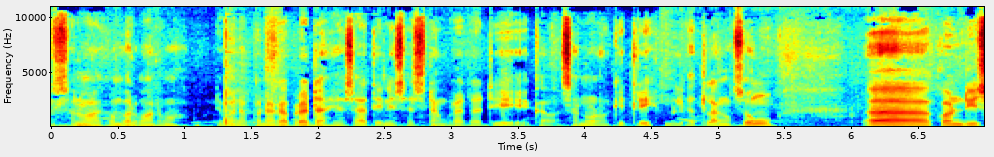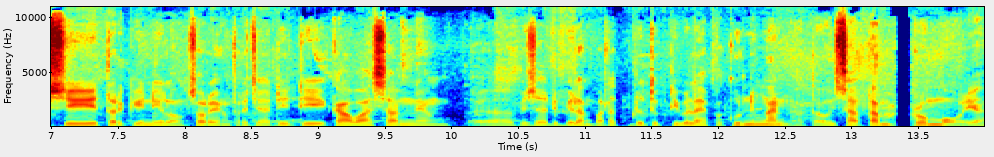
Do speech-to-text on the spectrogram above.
Assalamualaikum warahmatullahi wabarakatuh. Di mana pun anda berada, ya saat ini saya sedang berada di kawasan Wonogiri melihat langsung uh, kondisi terkini longsor yang terjadi di kawasan yang uh, bisa dibilang padat penduduk di wilayah pegunungan atau wisata Bromo ya.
